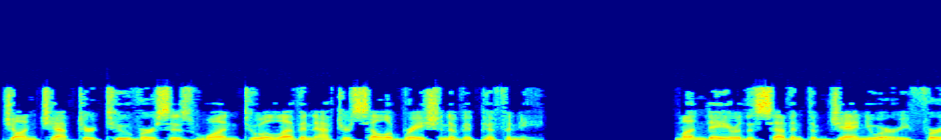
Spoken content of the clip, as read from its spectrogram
John chapter 2 verses 1 to 11 after celebration of Epiphany. Monday or the 7th of January 1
